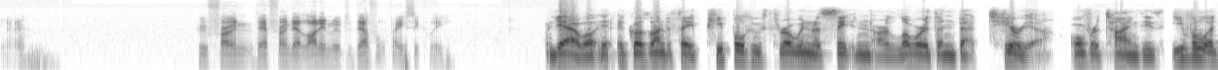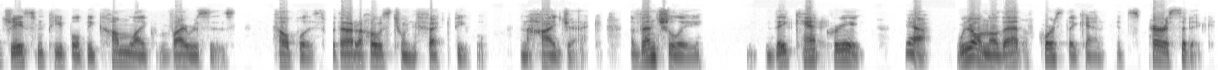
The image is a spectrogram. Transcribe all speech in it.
you know, who thrown they've thrown their lot in with the devil, basically. Yeah, well, it, it goes on to say people who throw in with Satan are lower than bacteria. Over time, these evil adjacent people become like viruses, helpless, without a host to infect people and hijack. Eventually, they can't create. Yeah, we all know that. Of course they can. It's parasitic.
